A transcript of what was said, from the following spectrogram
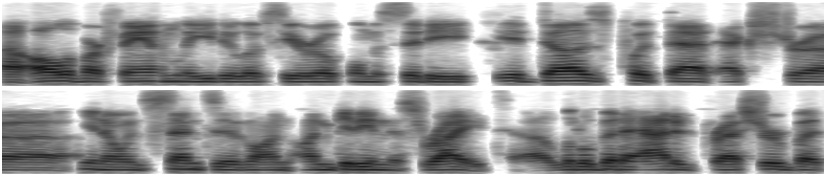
Uh, all of our family either lives here Oklahoma City. It does put that extra, you know, incentive on on getting this right. A little bit of added pressure, but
